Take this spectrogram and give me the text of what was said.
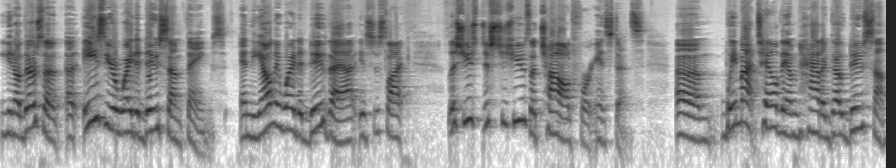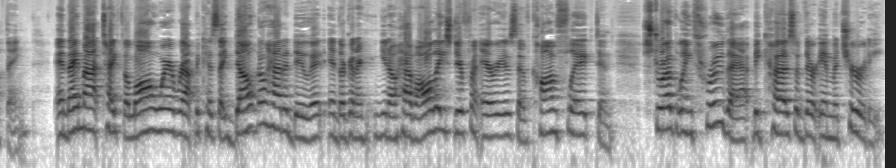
you know there's a, a easier way to do some things and the only way to do that is just like let's use just, just use a child for instance um, we might tell them how to go do something and they might take the long way around because they don't know how to do it and they're going to you know have all these different areas of conflict and struggling through that because of their immaturity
